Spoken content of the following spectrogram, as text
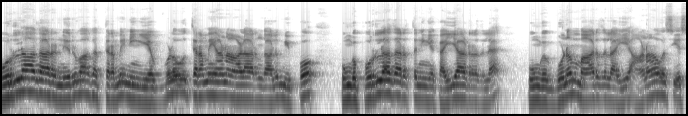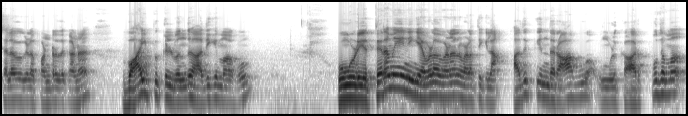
பொருளாதார நிர்வாக திறமை நீங்கள் எவ்வளவு திறமையான ஆளாக இருந்தாலும் இப்போது உங்கள் பொருளாதாரத்தை நீங்கள் கையாளுறதுல உங்கள் குணம் மாறுதலாகி அனாவசிய செலவுகளை பண்ணுறதுக்கான வாய்ப்புகள் வந்து அதிகமாகும். உங்களுடைய திறமையை நீங்கள் எவ்வளோ வேணாலும் வளர்த்திக்கலாம். அதுக்கு இந்த ராகு உங்களுக்கு அற்புதமாக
